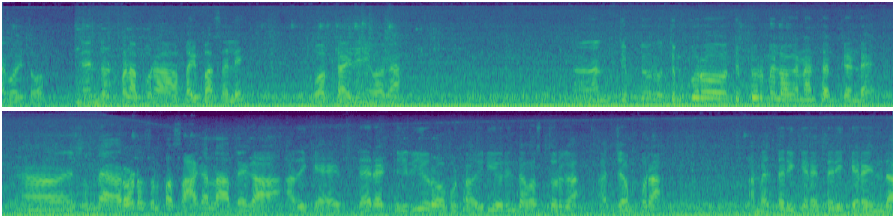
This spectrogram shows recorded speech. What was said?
ಆಗೋಯ್ತು. ಇನ್ನೇನು ದೊಡ್ಡಬಳ್ಳಾಪುರ ಬೈಪಾಸಲ್ಲಿ ಹೋಗ್ತಾ ಇದ್ದೀನಿ ಇವಾಗ. ನಾನು ತಿಪ್ಟೂರು ತುಮಕೂರು ತಿಪ್ಟೂರು ಮೇಲೆ ಹೋಗೋಣ ಅಂತ ಅಂದ್ಕೊಂಡೆ. ಸುಮ್ಮನೆ ಆ ರೋಡ ಸ್ವಲ್ಪ ಸಾಗಲ್ಲ ಬೇಗ. ಅದಕ್ಕೆ ಡೈರೆಕ್ಟ್ ಹಿರಿಯೂರು ಹೋಗ್ಬಿಟ್ಟು ಹಿರಿಯೂರಿಂದ ಹೊಸ್ತುರ್ಗ ಅಜ್ಜಂಪುರ, ಆಮೇಲೆ ತರೀಕೆರೆ ತರೀಕೆರೆಯಿಂದ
